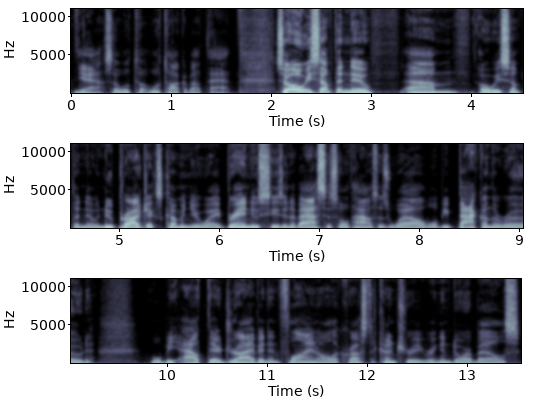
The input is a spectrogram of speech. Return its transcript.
Yeah. So we'll t- we'll talk about that. So always something new. Um, always something new. New projects coming your way. Brand new season of Ask This Old House as well. We'll be back on the road. We'll be out there driving and flying all across the country, ringing doorbells,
